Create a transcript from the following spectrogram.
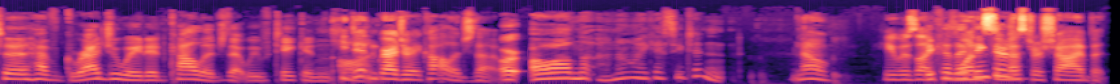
to have graduated college that we've taken. He didn't graduate college, though. Or oh no, no, I guess he didn't. no, he was like Because I one think semester shy. But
